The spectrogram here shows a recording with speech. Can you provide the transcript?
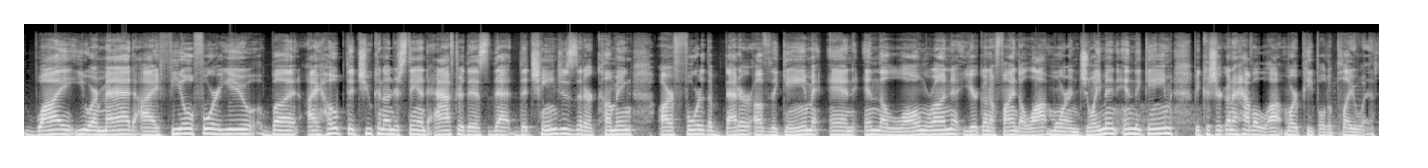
why you are mad. I feel for you, but I hope that you can understand after this that the changes that are coming are for the better of the game and in the long run, you're going to find a lot more enjoyment in the game because you're going to have a lot more people to play with.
